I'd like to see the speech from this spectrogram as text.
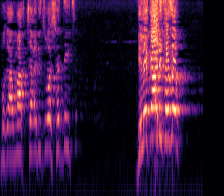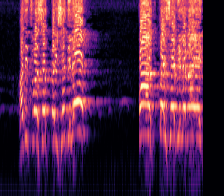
मग मागच्या अडीच वर्षात द्यायचं. दिले का अडीच हजार? अडीच वर्षात पैसे दिले पाच पैसे दिले नाहीत.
